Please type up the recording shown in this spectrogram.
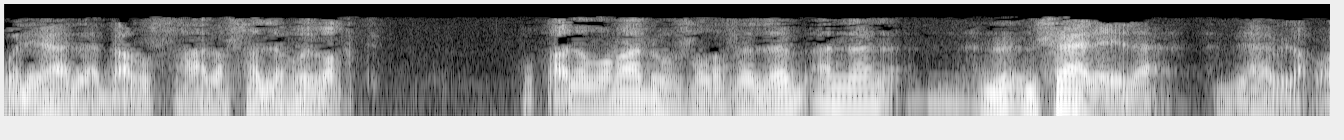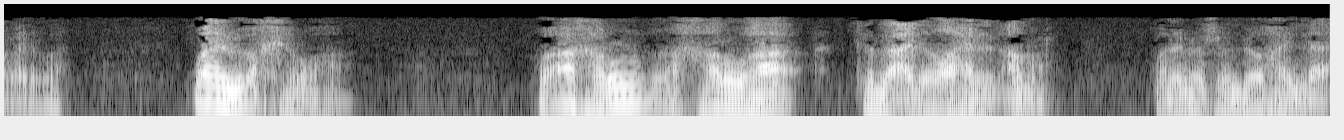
ولهذا بعض الصحابة صلوا الوقت. وقال مراده صلى الله عليه وسلم أن نسارع إلى الذهاب إلى قريظة ولم يؤخروها وآخرون أخروها تبعا لظاهر الأمر. ولم يصلوها إلا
